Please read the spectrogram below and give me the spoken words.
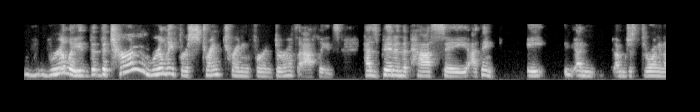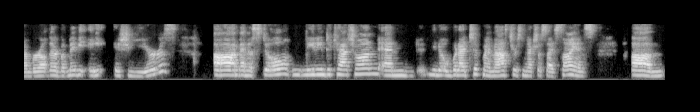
really the, the turn really for strength training for endurance athletes has been in the past, say, I think eight, and I'm just throwing a number out there, but maybe eight ish years. Um, and is still needing to catch on. And, you know, when I took my master's in exercise science, um,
